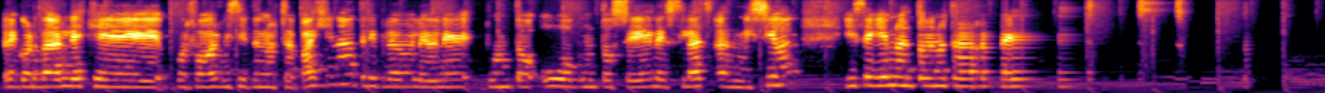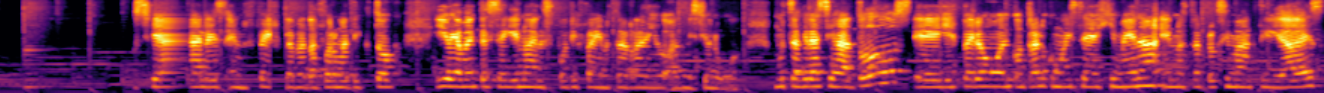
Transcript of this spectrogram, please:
Recordarles que por favor visiten nuestra página www.uo.cl slash admisión y seguirnos en todas nuestras redes sociales, en Facebook, la plataforma TikTok y obviamente seguirnos en Spotify y nuestra radio Admisión Hugo. Muchas gracias a todos eh, y espero encontrarlos, como dice Jimena, en nuestras próximas actividades,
